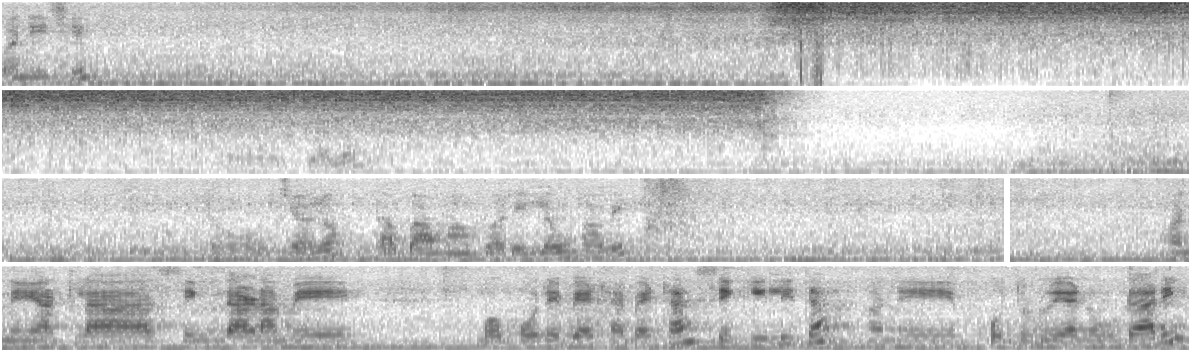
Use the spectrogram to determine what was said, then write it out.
બને છે. ચલો. ડબ્બામાં ભરી લઉં હવે. અને આટલા સિંગદાણા મેં બપોરે બેઠા બેઠા શેકી લીધા અને ફોતળું એનું ઉડાડી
